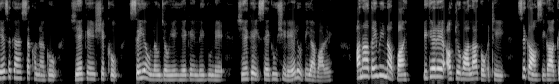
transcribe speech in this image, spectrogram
ရဲစခန်း18ခု၊ရဲကင်း10ခု၊စေယုံလုံခြုံရေးရဲကင်း4ခုနဲ့ရဲဂိတ်10ခုရှိတယ်လို့သိရပါတယ်။အာနာသိမ့်ပြီးနောက်ပိုင်းပြီးခဲ့တဲ့အောက်တိုဘာလကုန်အထိစစ်ကောင်စီကက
